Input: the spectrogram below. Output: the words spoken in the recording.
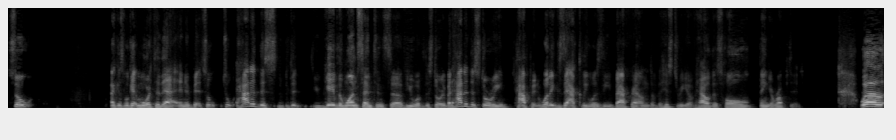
So I guess we'll get more to that in a bit. So, so how did this? You gave the one sentence uh, view of the story, but how did the story happen? What exactly was the background of the history of how this whole thing erupted? Well,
